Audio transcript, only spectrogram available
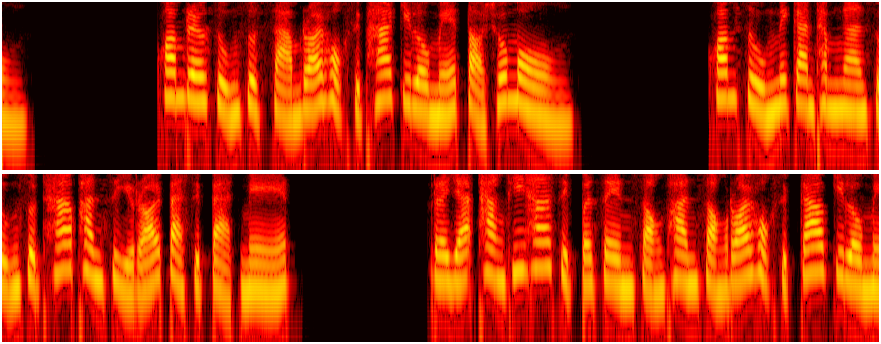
ง ความเร็วสูงสุด 365 กิโลเมตรต่อชั่วโมง ความสูงในการทำงานสูงสุด 5,488 เมตร ระยะทางที่ 50% 2,269 กิโลเม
